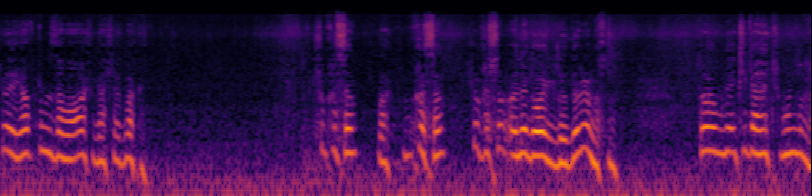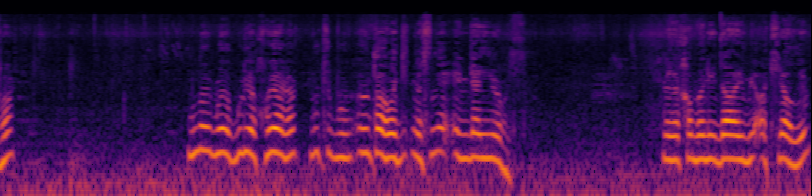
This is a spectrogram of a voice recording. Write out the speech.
Şöyle yaptığımız zaman arkadaşlar bakın. Şu kısım, bak bu kısım, şu kısım öne doğru gidiyor görüyor musunuz? Sonra burada iki tane çubuğumuz var. Bunları böyle buraya koyarak bu çubuğun ön tarafa gitmesini engelliyoruz. Şöyle kamerayı daha iyi bir açıya alayım.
